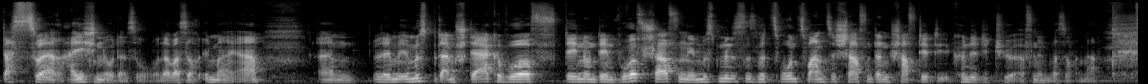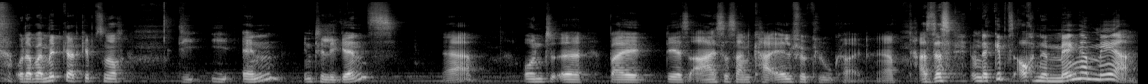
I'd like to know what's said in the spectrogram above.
das zu erreichen oder so oder was auch immer, ja. Ähm, ihr müsst mit einem Stärkewurf den und den Wurf schaffen, ihr müsst mindestens eine 22 schaffen, dann schafft ihr die, könnt ihr die Tür öffnen, was auch immer. Oder bei Midgard gibt es noch die IN, Intelligenz, ja, und äh, bei DSA heißt das dann KL für Klugheit. Ja. Also das, und da gibt es auch eine Menge mehr.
